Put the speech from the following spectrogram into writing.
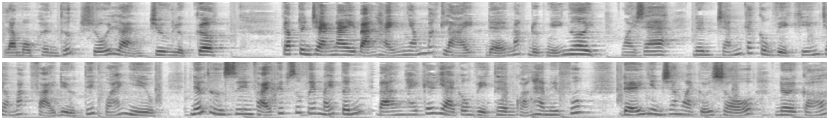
là một hình thức rối loạn trương lực cơ. Gặp tình trạng này, bạn hãy nhắm mắt lại để mắt được nghỉ ngơi. Ngoài ra, nên tránh các công việc khiến cho mắt phải điều tiết quá nhiều. Nếu thường xuyên phải tiếp xúc với máy tính, bạn hãy kéo dài công việc thêm khoảng 20 phút để nhìn ra ngoài cửa sổ nơi có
